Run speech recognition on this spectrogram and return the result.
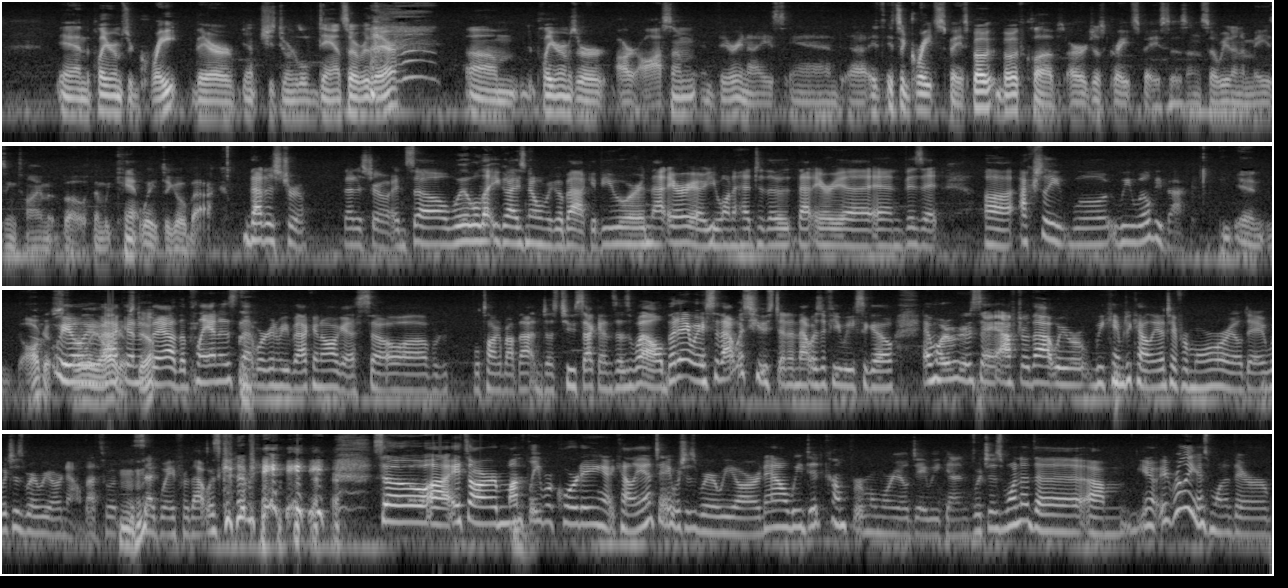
and the playrooms are great. They're yep, she's doing a little dance over there. um, the playrooms are are awesome and very nice, and uh, it's it's a great space. Both both clubs are just great spaces, and so we had an amazing time at both, and we can't wait to go back. That is true. That is true. And so we will let you guys know when we go back. If you are in that area, you want to head to the, that area and visit. Uh, actually, we'll, we will be back. In August, We will be back August, in yeah. yeah. The plan is that we're going to be back in August. So uh, we're we'll talk about that in just two seconds as well. But anyway, so that was Houston, and that was a few weeks ago. And what are we going to say after that? We were we came to Caliente for Memorial Day, which is where we are now. That's what the segue for that was going to be. so uh, it's our monthly recording at Caliente, which is where we are now. We did come for Memorial Day weekend, which is one of the um, you know it really is one of their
